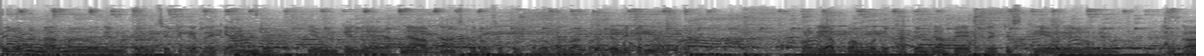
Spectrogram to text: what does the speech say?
पे जो ना नॉर्मल लोग हैं मतलब ऐसे टिकट लेके आए ना जो, ये उनके लिए अपने आप डांस करो, सब कुछ करो, गरबा करो, जो भी करना है करो। तो अभी आपको हम वो दिखाते हैं जहाँ पे प्रैक्टिस किए हुए लोग हैं ना उनका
